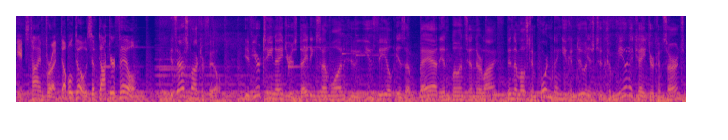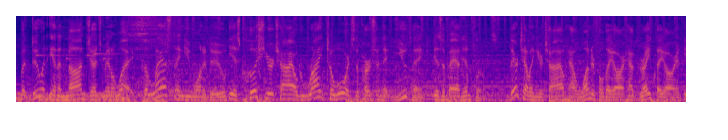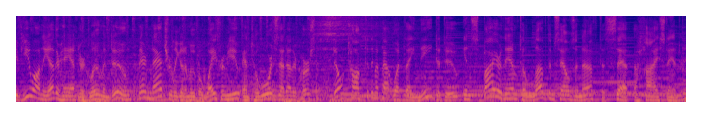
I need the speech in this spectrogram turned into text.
It's time for a double dose of Dr. Phil. It's Ask Dr. Phil. If your teenager is dating someone who you feel is a bad influence in their life, then the most important thing you can do is to communicate your concerns, but do it in a non judgmental way. The last thing you want to do is push your child right towards the person that you think is a bad influence. They're telling your child how wonderful they are, how great they are. And if you, on the other hand, are gloom and doom, they're naturally going to move away from you and towards that other person. Don't talk to them about what they need to do. Inspire them to love themselves enough to set a high standard.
